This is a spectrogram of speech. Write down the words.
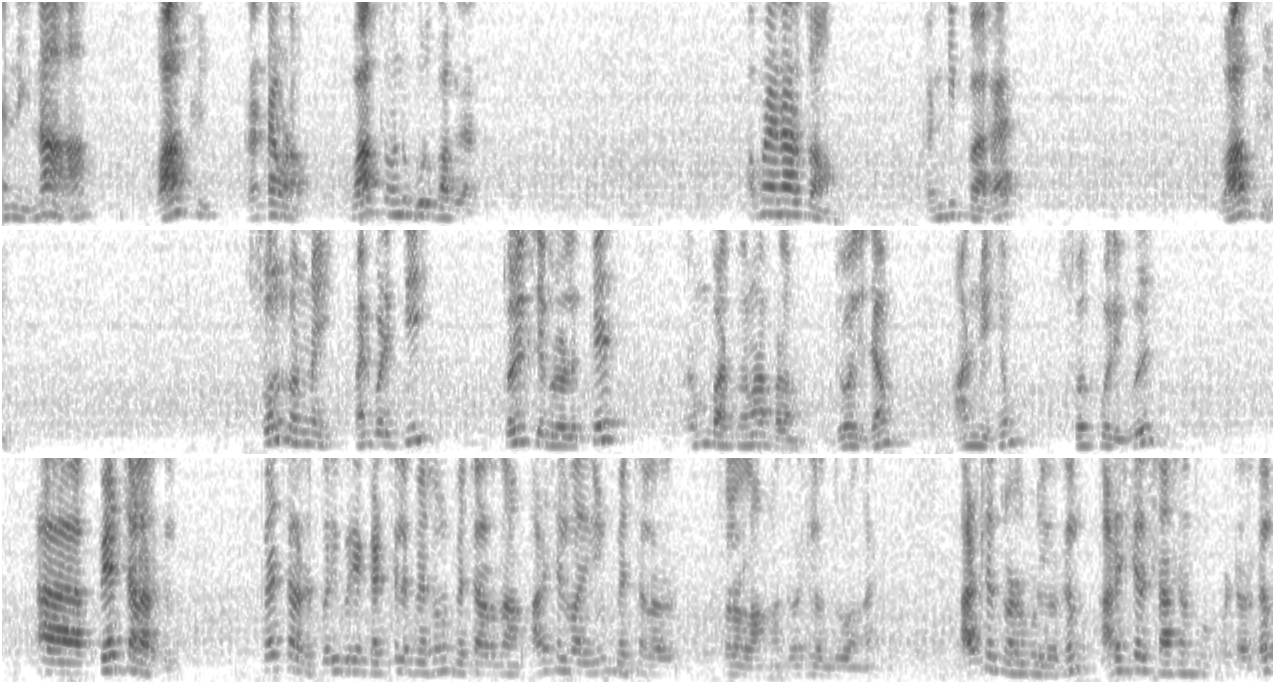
என்னன்னா வாக்கு ரெண்டாம் இடம். வாக்கு வந்து குரு பார்க்குறாரு. அப்புறம் என்ன அர்த்தம்? கண்டிப்பாக வாக்கு சொல்வன்மை பயன்படுத்தி தொழில் செய்பவர்களுக்கு ரொம்ப அற்புதமான பலம். ஜோதிடம் ஆன்மீகம் சொற்பொழிவு பேச்சாளர்கள். பேச்சாளர் பெரிய பெரிய கட்சியில் பேசணும் பேச்சாளர் தான். அரசியல்வாதிகளும் பேச்சாளர் சொல்லலாம். அந்த வரிசையில் வந்துருவாங்க. அரசியல் தொடர்புடையவர்கள் அரசியல் சாசனத்துக்கு உட்பட்டவர்கள்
